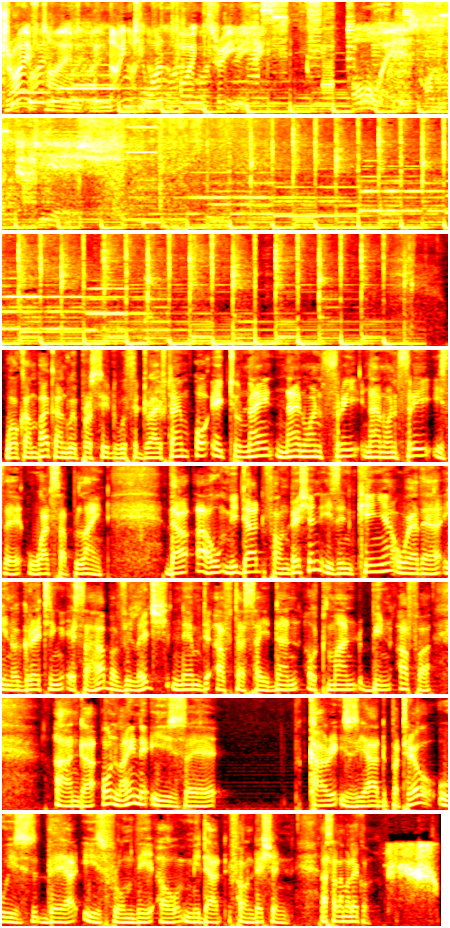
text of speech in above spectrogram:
Drive Time 91.3. Always on the cutting edge. Welcome back, and we proceed with the drive time. 0829 913 913 is the WhatsApp line. The Al Imdaad Foundation is in Kenya, where they're inaugurating a Sahaba village named after Saidan Othman bin Affan. And uh, online is uh, Qari Ziyaad Patel, who is there, is from the Al Imdaad Foundation. Assalamu alaikum.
